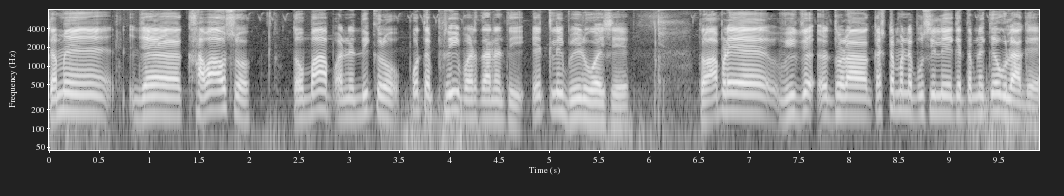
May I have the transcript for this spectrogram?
તમે જે ખાવા આવશો તો બાપ અને દીકરો પોતે ફ્રી પડતા નથી. એટલી ભીડ હોય છે. તો આપણે વિજ થોડા કસ્ટમરને પૂછી લઈએ કે તમને કેવું લાગે?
